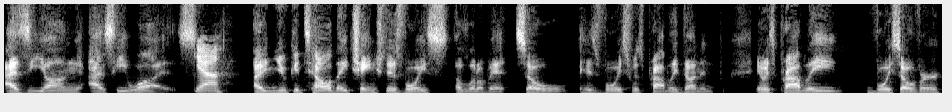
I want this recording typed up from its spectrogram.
as young as he was. yeah. And you could tell they changed his voice a little bit. So his voice was probably done and it was probably voiceover.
